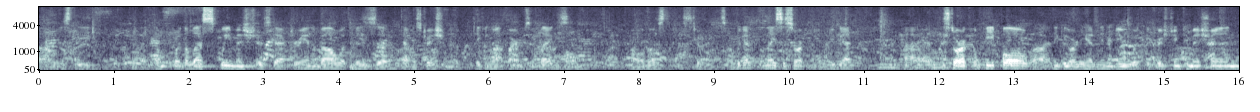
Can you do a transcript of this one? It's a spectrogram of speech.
um, is the, uh, the, for the less squeamish is Dr. Annabelle with his uh, demonstration of taking off arms and legs and all those things too. So we got a nice assortment. We've got uh, historical people. Uh, I think you already had an interview with the Christian Commission.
